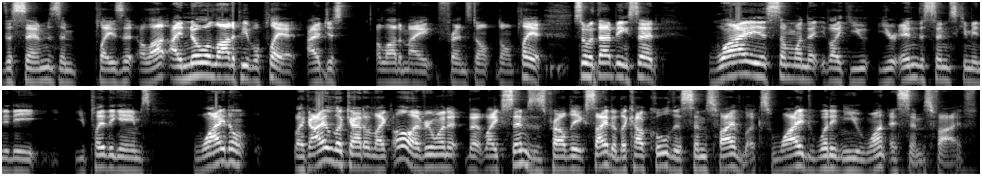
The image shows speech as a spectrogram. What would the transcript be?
The Sims and plays it a lot. I know a lot of people play it. I just a lot of my friends don't don't play it. So with that being said, why is someone that like you you're in the Sims community, you play the games, why don't like I look at it like, oh, everyone that, likes Sims is probably excited. Look how cool this Sims 5 looks. Why wouldn't you want a Sims 5?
